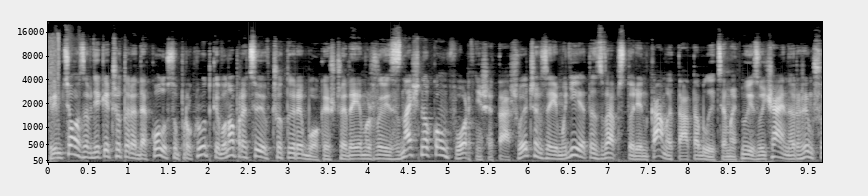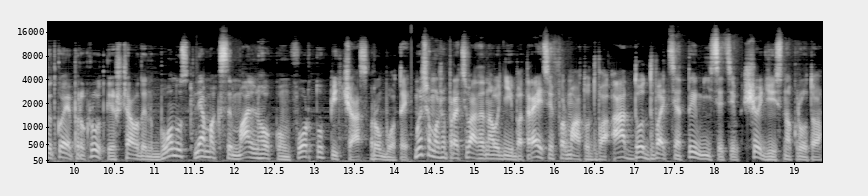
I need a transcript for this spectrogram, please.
Крім цього, завдяки 4D колесу прокрутки воно працює в чотири боки, що дає можливість значно комфортніше та швидше взаємодіяти з веб-сторінками та таблицями. Ну і звичайно, режим швидкої прокрутки ще один бонус для максимального комфорту під час роботи. Миша може працювати на одній батарейці формату 2А до 20 місяців, що дійсно круто.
